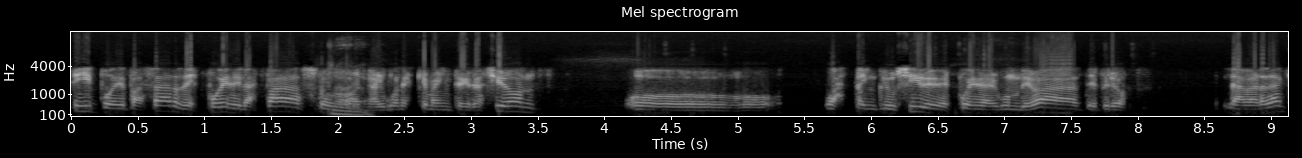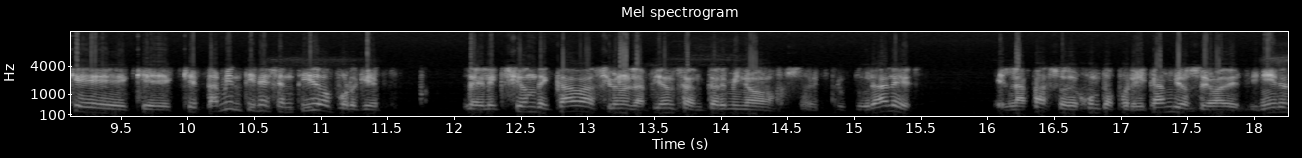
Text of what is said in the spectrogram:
Sí puede pasar después de las pasos o en algún esquema de integración o, o hasta inclusive después de algún debate, pero la verdad que, también tiene sentido porque la elección de Cava, si uno la piensa en términos estructurales, en la paso de Juntos por el Cambio se va a definir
